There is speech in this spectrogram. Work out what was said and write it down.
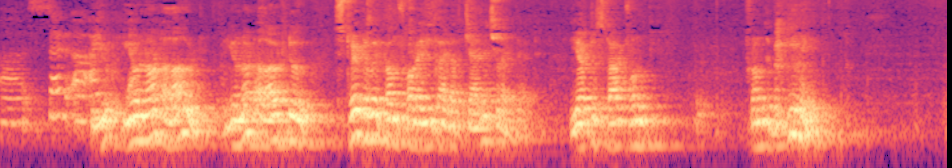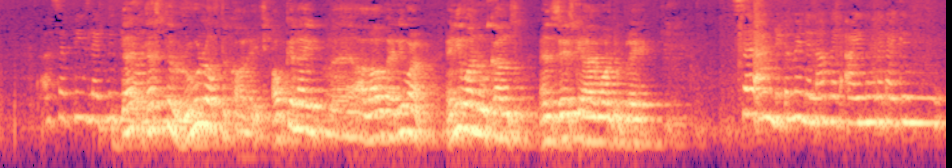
Uh, sir, uh, I You, you're not allowed. You're not allowed to straight away come for any kind of challenge like that. You have to start from from the beginning. Sir, please let me. That, that's the rule of the college. How can I uh, allow anyone anyone who comes and says, "Okay, I want to play"? Sir, I'm determined enough that I know that I can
